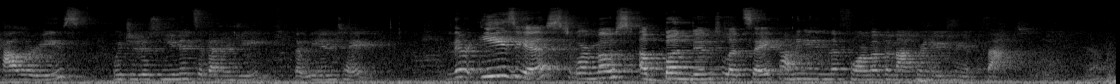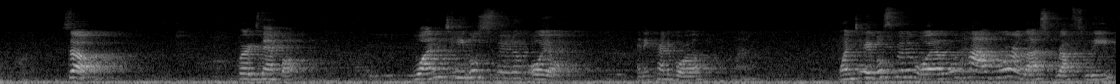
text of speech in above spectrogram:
calories, which are just units of energy that we intake. They're easiest or most abundant, let's say, coming in the form of the macronutrient fat. Yeah? So, for example, one tablespoon of oil, any kind of oil, one tablespoon of oil will have more or less roughly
